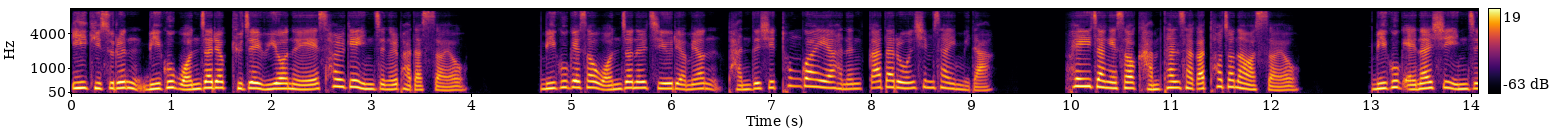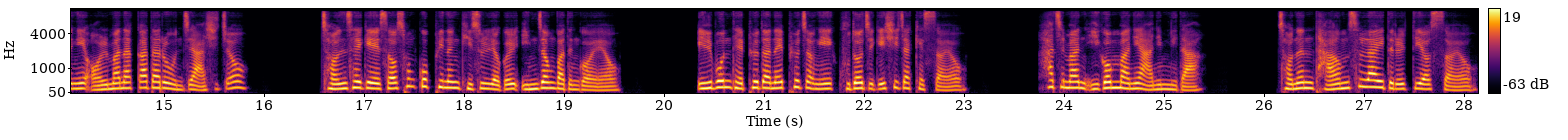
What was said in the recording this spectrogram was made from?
이 기술은 미국 원자력 규제위원회의 설계 인증을 받았어요. 미국에서 원전을 지으려면 반드시 통과해야 하는 까다로운 심사입니다. 회의장에서 감탄사가 터져 나왔어요. 미국 NRC 인증이 얼마나 까다로운지 아시죠? 전 세계에서 손꼽히는 기술력을 인정받은 거예요. 일본 대표단의 표정이 굳어지기 시작했어요. 하지만 이것만이 아닙니다. 저는 다음 슬라이드를 띄었어요.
